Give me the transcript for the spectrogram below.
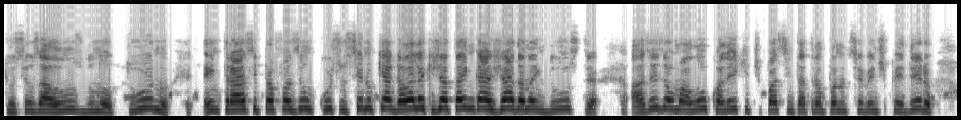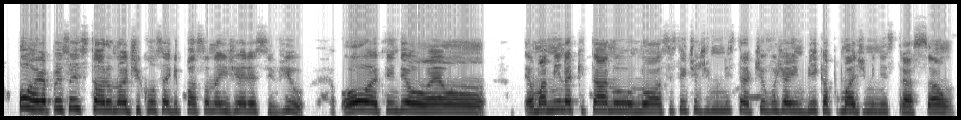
que os seus alunos do noturno entrassem para fazer um curso, sendo que a galera que já está engajada na indústria, às vezes é um maluco ali que, tipo assim, tá trampando de servente de pedreiro, porra, já pensou a história, o Norte consegue passar na engenharia civil? Ou, entendeu, é um... É uma mina que tá no, no assistente administrativo já embica para uma administração.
